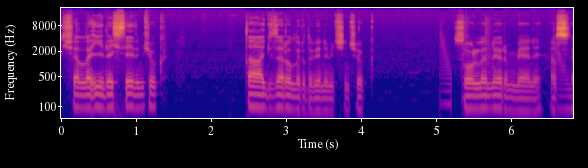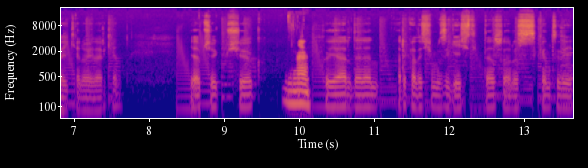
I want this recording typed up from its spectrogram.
İnşallah iyileşseydim çok daha güzel olurdu benim için çok. Zorlanıyorum yani hastayken oynarken. Yapacak bir şey yok. Evet. Hıyar denen arkadaşımızı geçtikten sonra sıkıntı değil.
